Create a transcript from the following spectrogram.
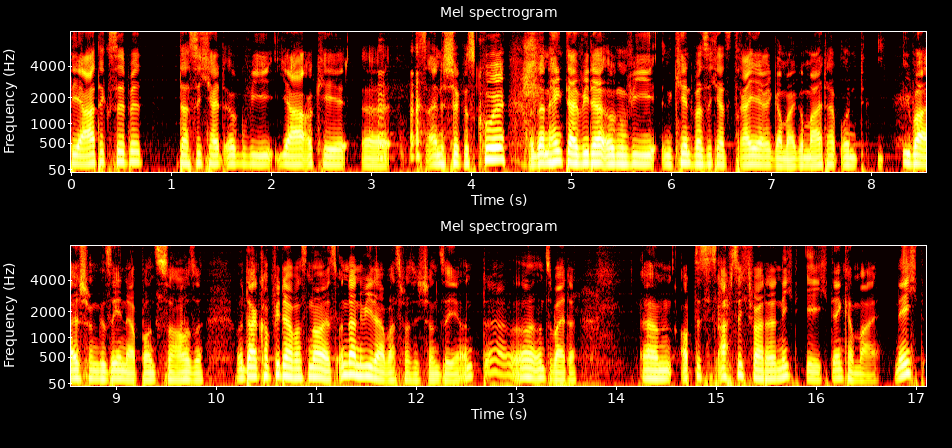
die Art Exhibit, dass ich halt irgendwie, ja, okay, äh, das eine Stück ist cool und dann hängt da wieder irgendwie ein Kind, was ich als Dreijähriger mal gemalt habe und überall schon gesehen habe bei uns zu Hause. Und dann kommt wieder was Neues und dann wieder was, was ich schon sehe und, äh, und so weiter. Ähm, ob das jetzt Absicht war oder nicht, ich denke mal nicht.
